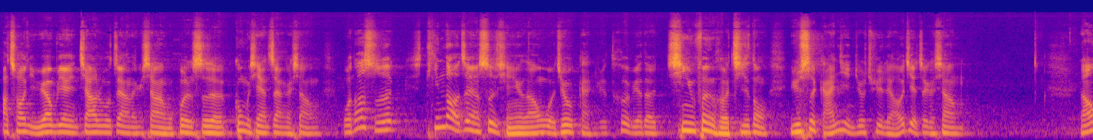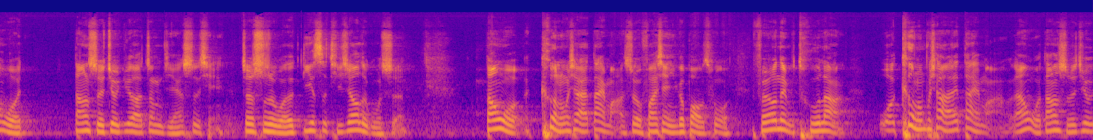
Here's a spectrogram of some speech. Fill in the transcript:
阿超，你愿不愿意加入这样的一个项目，或者是贡献这样一个项目？我当时听到这件事情，然后我就感觉特别的兴奋和激动，于是赶紧就去了解这个项目。然后我当时就遇到这么几件事情，这是我的第一次提交的故事。当我克隆下来代码的时候，发现一个报错，file name too long。我克隆不下来代码，然后我当时就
